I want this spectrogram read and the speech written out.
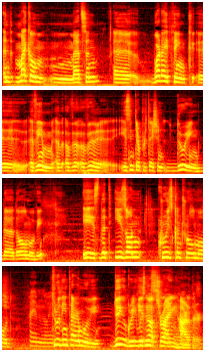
and Michael Madsen. Uh, what I think uh, of him, of, of, of uh, his interpretation during the, the whole movie, is that he's on cruise control mode I am through the entire movie. Do you agree He's with not this? trying harder.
